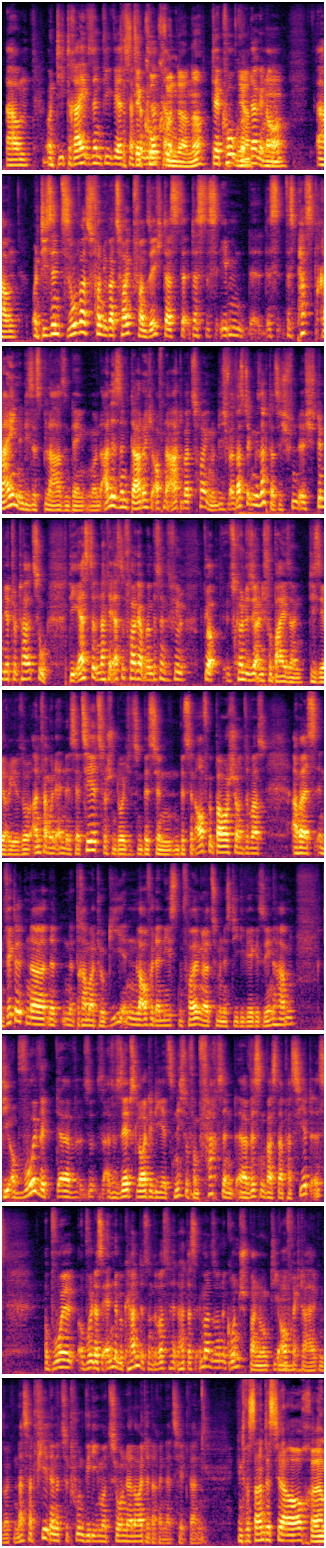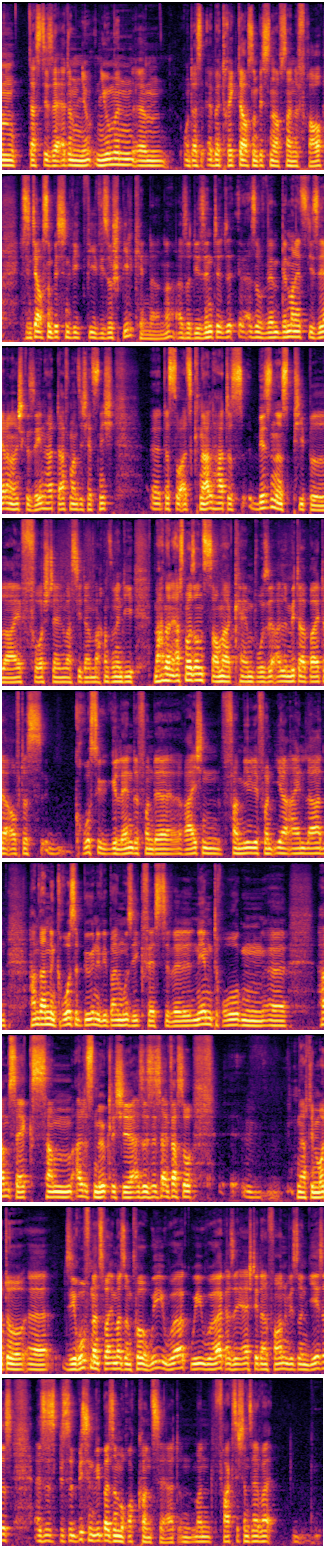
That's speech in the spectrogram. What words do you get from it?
Ähm, und die drei sind, wie wir es ja schon gesagt haben. Der Co-Gründer, ne? Der Co-Gründer, ja. genau. Mhm. Ähm, und die sind sowas von überzeugt von sich, dass, dass das eben, das, das passt rein in dieses Blasendenken. Und alle sind dadurch auf eine Art überzeugend. Und ich, was du eben gesagt hast, ich, ich stimme dir total zu. Die erste, nach der ersten Folge hat man ein bisschen das Gefühl, ja, jetzt könnte sie eigentlich vorbei sein, die Serie. So Anfang und Ende ist erzählt, zwischendurch ist ein bisschen, ein bisschen aufgebausche und sowas. Aber es entwickelt eine, eine, eine Dramaturgie im Laufe der nächsten Folgen, oder zumindest die, die wir gesehen haben, die, obwohl wir, äh, also selbst Leute, die jetzt nicht so vom Fach sind, äh, wissen, was da passiert ist, obwohl, obwohl das Ende bekannt ist und sowas, hat das immer so eine Grundspannung, die mhm. aufrechterhalten wird. Und das hat viel damit zu tun, wie die Emotionen der Leute darin erzählt werden. Interessant ist ja auch, ähm, dass dieser Adam Newman, ähm, und das überträgt er auch so ein bisschen auf seine Frau, die sind ja auch so ein bisschen wie, wie, wie so Spielkinder. Ne? Also die sind, also wenn, wenn man jetzt die Serie noch nicht gesehen hat, darf man sich jetzt nicht das so als knallhartes Business People Life vorstellen, was sie da machen, sondern die machen dann erstmal so ein Sommercamp, wo sie alle Mitarbeiter auf das großzügige Gelände von der reichen Familie von ihr einladen, haben dann eine große Bühne wie beim Musikfestival, nehmen Drogen, äh, haben Sex, haben alles Mögliche. Also es ist einfach so, nach dem Motto, äh, sie rufen dann zwar immer so im Chor, we work, we work, also er steht dann vorne wie so ein Jesus. Also es ist ein bisschen wie bei so einem Rockkonzert und man fragt sich dann selber,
